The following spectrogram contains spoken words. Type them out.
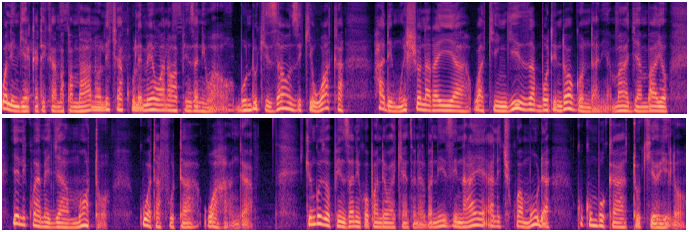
waliingia katika mapambano licha ya kulemewa na wapinzani wao, bunduki zao zikiwaka hadi mwisho na raia wakiingiza boti ndogo ndani ya maji ambayo yalikuwa yamejaa moto kuwatafuta wahanga. Kiongozi wa upinzani kwa upande wake Anthony Albanese naye alichukua muda kukumbuka tukio hilo.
